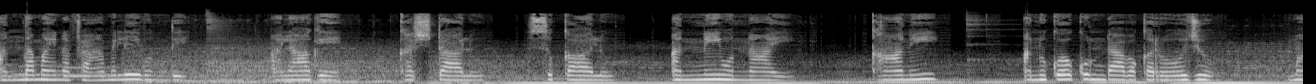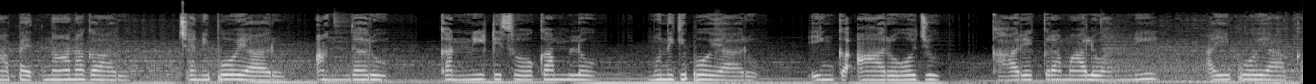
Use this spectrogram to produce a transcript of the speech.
అందమైన ఫ్యామిలీ ఉంది. అలాగే కష్టాలు సుఖాలు అన్నీ ఉన్నాయి. కానీ అనుకోకుండా ఒకరోజు మా పెద్దనాన్నగారు చనిపోయారు. అందరూ కన్నీటి శోకంలో మునిగిపోయారు. ఇంకా ఆ రోజు కార్యక్రమాలు అన్నీ అయిపోయాక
